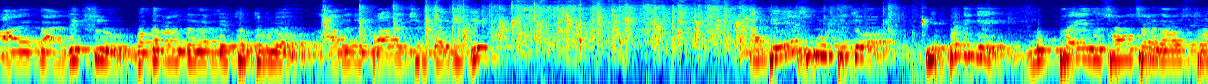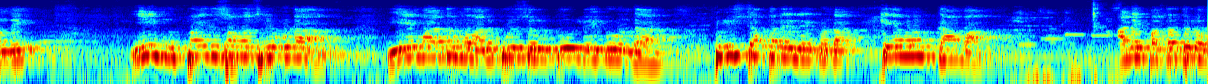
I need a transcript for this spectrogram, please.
ఆ యొక్క అధ్యక్షులు బొగ్గ గారి నేతృత్వంలో ఆ రోజు ప్రారంభించడం జరిగింది. అదే స్ఫూర్తితో ఇప్పటికీ ముప్పై ఐదు సంవత్సరాలుగా వస్తుంది ఈ ముప్పై ఐదు సంవత్సరాలు కూడా ఏ మాత్రం అలుపు సొలుపు లేకుండా పులి స్టాప్ అనేది లేకుండా కేవలం కామ అనే పద్ధతిలో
